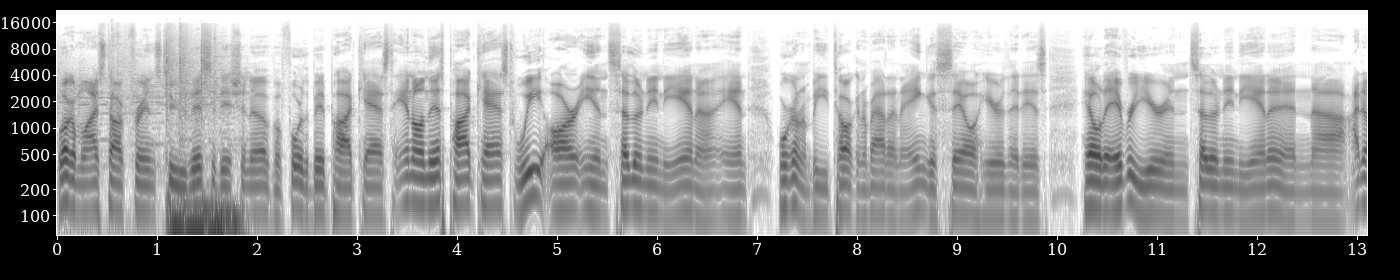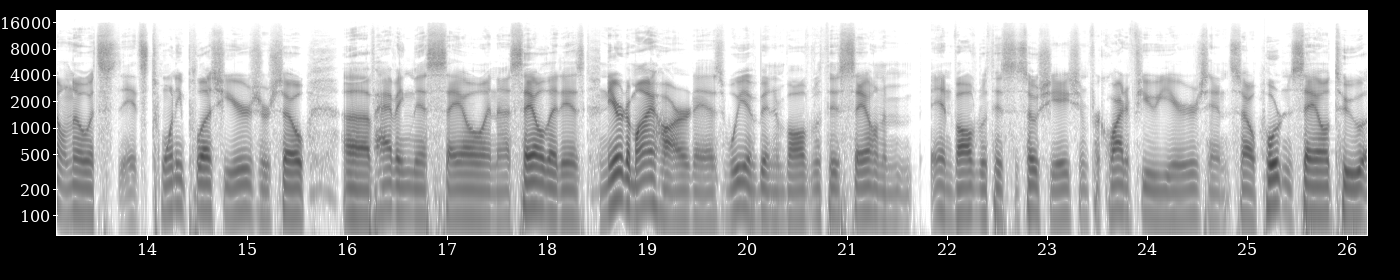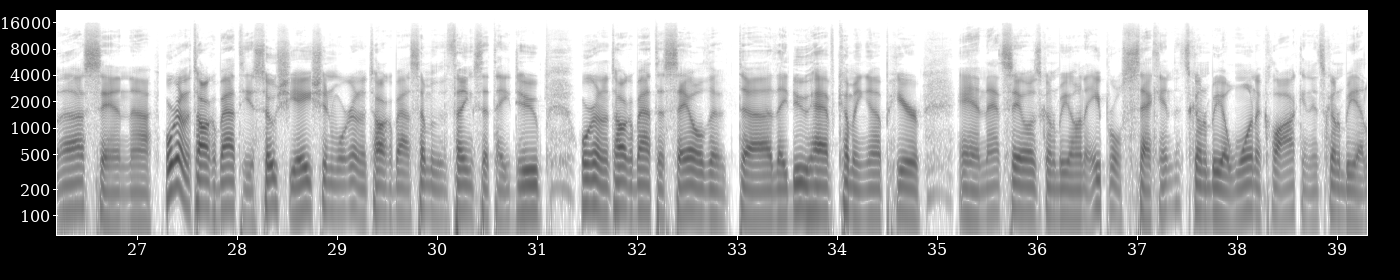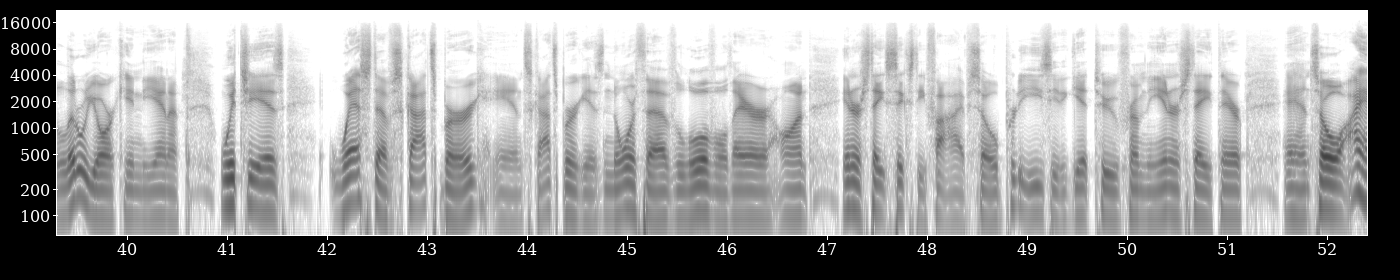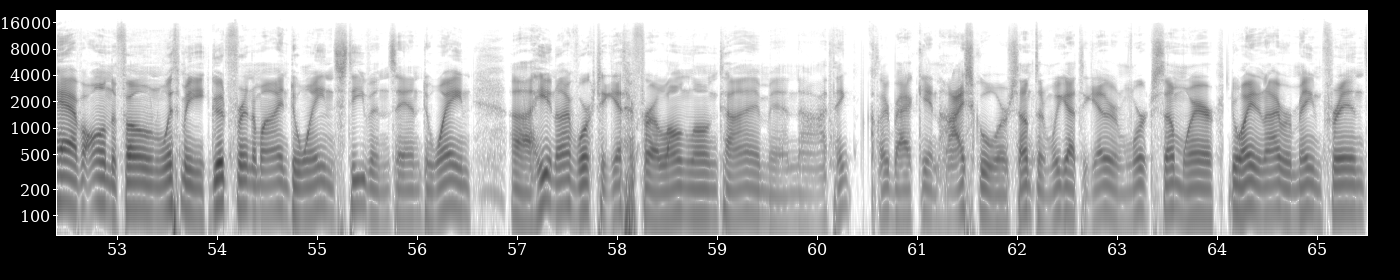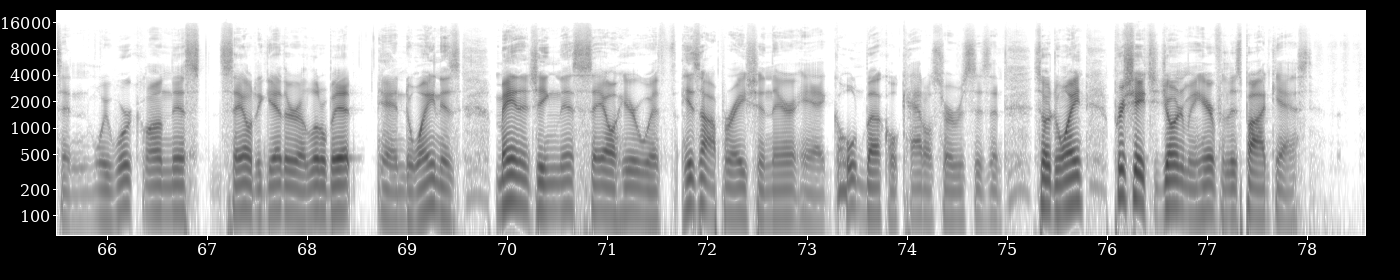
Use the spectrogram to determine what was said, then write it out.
Welcome, livestock friends, to this edition of Before the Bid podcast. And on this podcast, we are in southern Indiana, and we're going to be talking about an Angus sale here that is held every year in southern Indiana. And uh, I don't know, it's it's 20 plus years or so of having this sale, and a sale that is near to my heart as we have been involved with this sale and involved with this association for quite a few years, and so important sale to us. And uh, we're going to talk about the association. We're going to talk about some of the things that they do. We're going to talk about the sale that uh, they do have coming up here, and that sale is going to be on April 2nd. It's going to be at 1 o'clock, and it's going to be at Little York, Indiana, which is west of Scottsburg, and Scottsburg is north of Louisville there on Interstate 65. So pretty easy to get to from the interstate there. And so I have on the phone with me good friend of mine, Dwayne Stevens. And Dwayne, uh, he and I have worked together for a long, long time. And uh, I think clear back in high school or something, we got together and worked somewhere. Dwayne and I remain friends, and we work on this sale together a little bit. And Dwayne is managing this sale here with his operation there at Gold Buckle Cattle Services. And so, Dwayne, appreciate you joining me here for this podcast.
